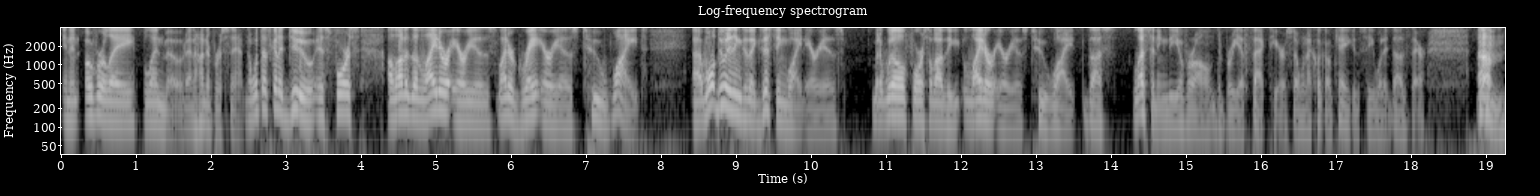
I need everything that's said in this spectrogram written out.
in an overlay blend mode at 100%. Now what that's going to do is force a lot of the lighter areas, lighter gray areas to white. Uh, it won't do anything to the existing white areas, but it will force a lot of the lighter areas to white, thus lessening the overall debris effect here. So when I click OK, you can see what it does there. so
